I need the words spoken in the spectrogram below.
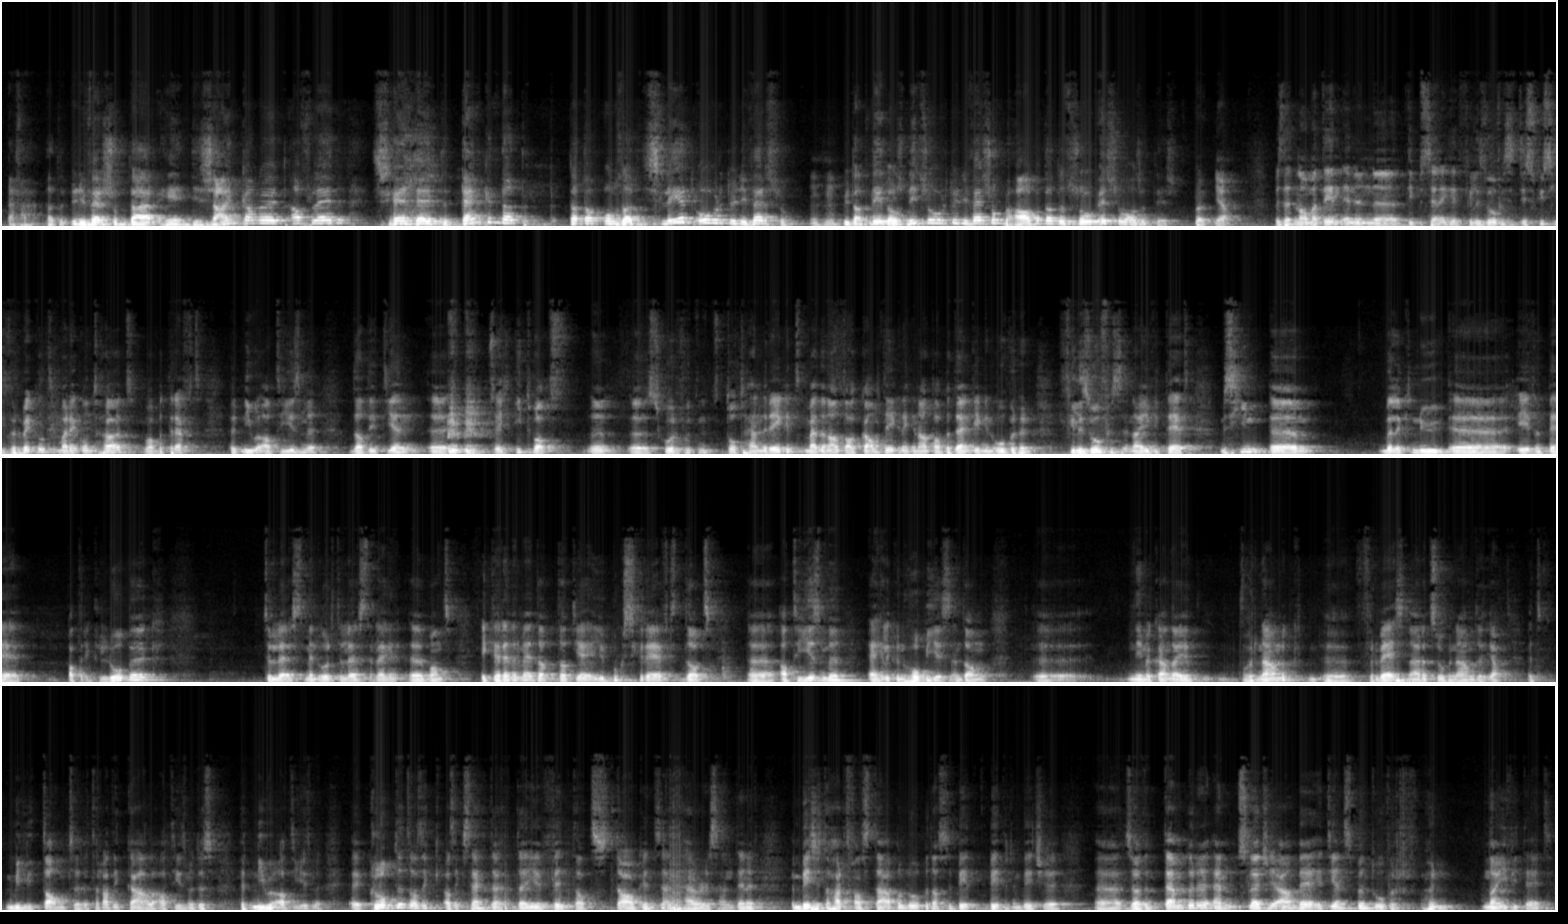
enfin, dat het universum daar geen design kan uit afleiden, schijnt hij te denken dat, dat, dat ons dat iets leert over het universum. Mm U dat leert ons niets over het universum, behalve dat het zo is zoals het is. Ja. We zitten al meteen in een uh, diepzinnige filosofische discussie verwikkeld, maar ik onthoud wat betreft het nieuwe atheïsme dat Etienne uh, zich iets wat schoorvoetend tot hen rekent, met een aantal kanttekeningen, een aantal bedenkingen over hun filosofische naïviteit. Misschien um, wil ik nu uh, even bij Patrick Loobuik te luisteren, mijn oor te luisteren leggen, want ik herinner mij dat, dat jij in je boek schrijft dat atheïsme eigenlijk een hobby is. En dan neem ik aan dat je voornamelijk uh, verwijst naar het zogenaamde, ja, het militante, het radicale atheïsme, dus het nieuwe atheïsme. Uh, klopt het als ik, als ik zeg dat, dat je vindt dat Dawkins en Harris en Dennett een beetje te hard van stapel lopen, dat ze beter een beetje uh, zouden temperen? En sluit je je aan bij Etienne's punt over hun naïviteit?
